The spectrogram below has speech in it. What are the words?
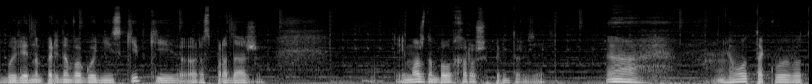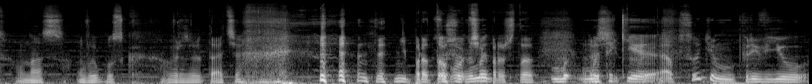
были на предновогодние скидки, распродажи. И можно было хороший принтер взять. А, вот такой вот у нас выпуск в результате. Не про то ну вообще, про что. Мы такие обсудим превью.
